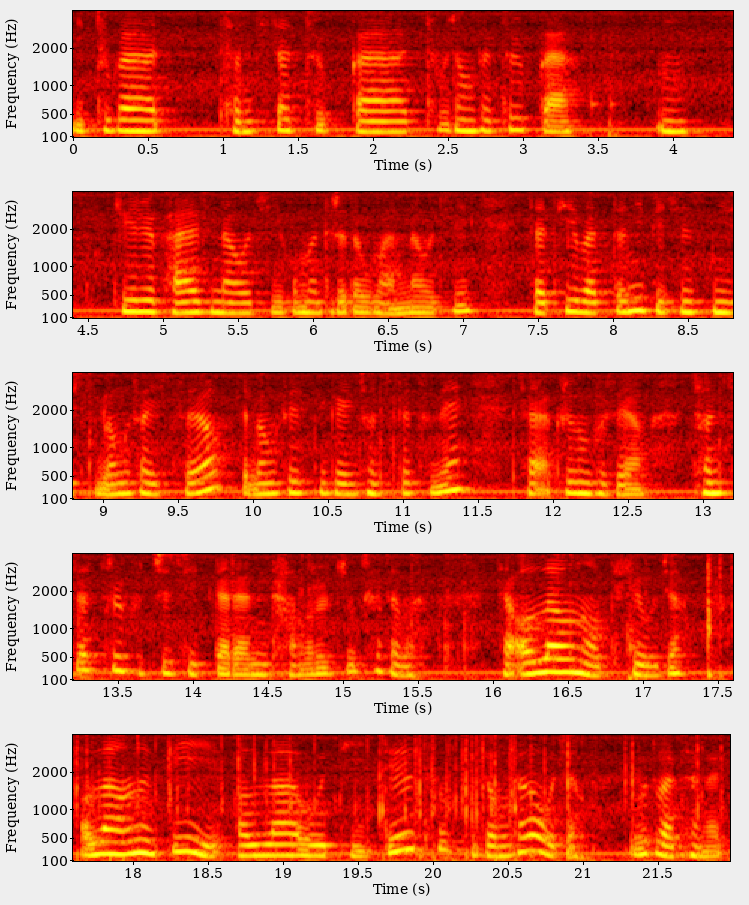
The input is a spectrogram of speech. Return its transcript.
이 to가 전치사 to일까, to부정사 to일까? 음. 뒤를 봐야지 나오지. 이것만 들여다보면 안 나오지. 자, 뒤에 봤더니 business news 명사 있어요. 자, 명사 있으니까 이 전치사 to네. 자, 그러면 보세요. 전치사 to를 붙일 수 있다라는 단어를 쭉 찾아봐. 자, allow는 어떻게 오죠? allow는 be allowed to 부정사가 오죠. 이것도 마찬가지.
